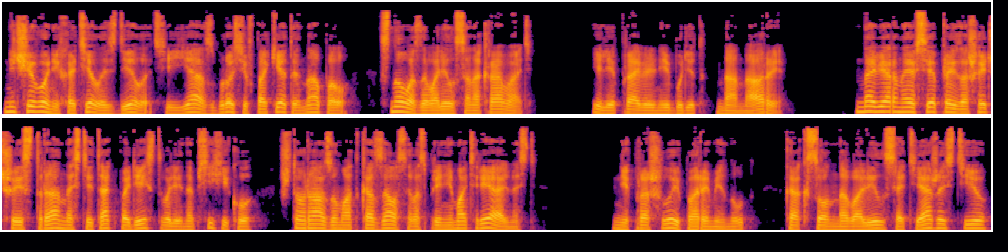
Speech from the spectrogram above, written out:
Ничего не хотелось делать, и я, сбросив пакеты на пол, снова завалился на кровать. Или правильнее будет на нары. Наверное, все произошедшие странности так подействовали на психику, что разум отказался воспринимать реальность. Не прошло и пары минут, как сон навалился тяжестью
